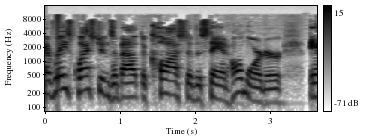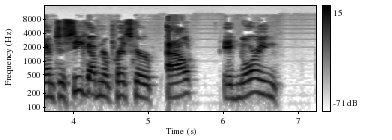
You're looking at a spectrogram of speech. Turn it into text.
have raised questions about the cost of the stay at home order. And to see Governor Pritzker out ignoring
